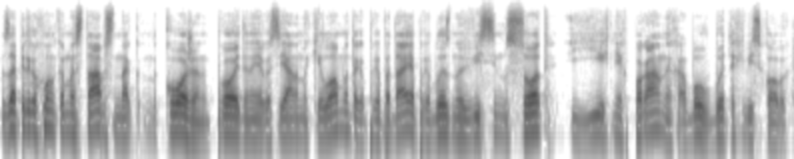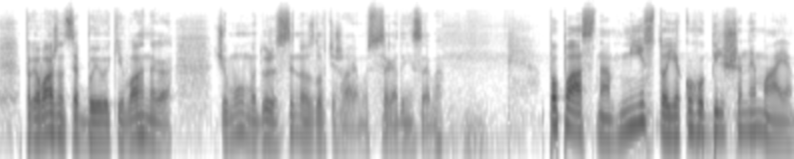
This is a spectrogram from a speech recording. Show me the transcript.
За підрахунками Стабс, на кожен пройдений росіянами кілометр припадає приблизно 800 їхніх поранених або вбитих військових. Переважно це бойовики Вагнера, чому ми дуже сильно зловтішаємось всередині себе. Попасна місто, якого більше немає.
